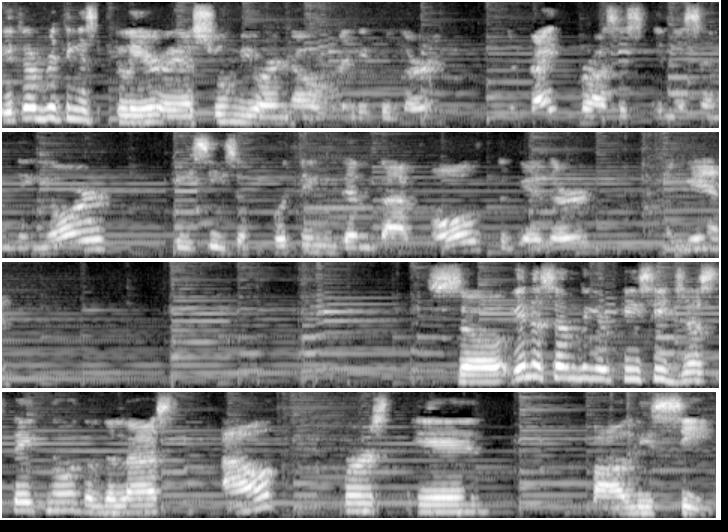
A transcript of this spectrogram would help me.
If everything is clear, I assume you are now ready to learn the right process in assembling your PCs of putting them back all together again. So in assembling your PC, just take note of the last out, first in policy.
